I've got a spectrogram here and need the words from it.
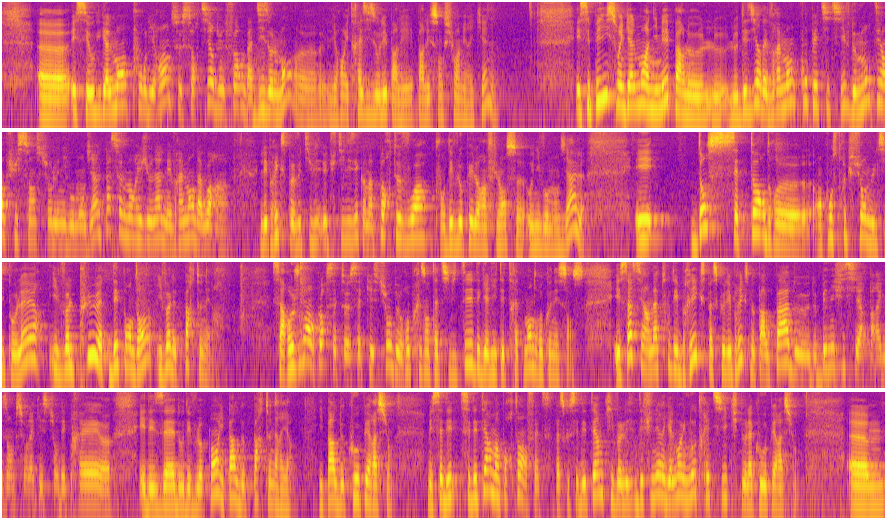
et c'est également pour l'Iran de se sortir d'une forme bah, d'isolement. L'Iran est très isolé par les, par les sanctions américaines. Et ces pays sont également animés par le, désir d'être vraiment compétitifs, de monter en puissance sur le niveau mondial, pas seulement régional, mais vraiment d'avoir un... Les BRICS peuvent être utilisés comme un porte-voix pour développer leur influence au niveau mondial. Et dans cet ordre euh, en construction multipolaire, ils veulent plus être dépendants, ils veulent être partenaires ça rejoint encore cette, question de représentativité, d'égalité de traitement, de reconnaissance. Et ça, c'est un atout des BRICS, parce que les BRICS ne parlent pas de, bénéficiaires, par exemple, sur la question des prêts euh, et des aides au développement, ils parlent de partenariat, ils parlent de coopération. Mais c'est des, termes importants, en fait, parce que c'est des termes qui veulent définir également une autre éthique de la coopération. Euh,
